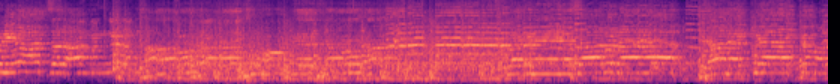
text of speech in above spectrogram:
లక్ష్మీనారాయణస్య చింతన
